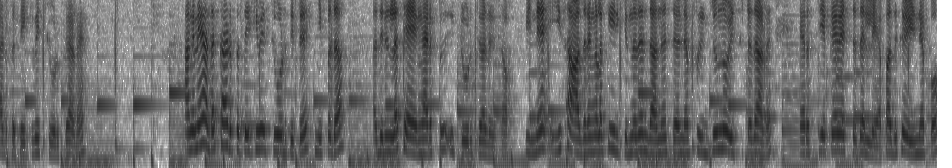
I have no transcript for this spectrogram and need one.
അടുപ്പത്തേക്ക് വെച്ച് കൊടുക്കുകയാണ്. അങ്ങനെ അതൊക്കെ അടുപ്പത്തേക്ക് വെച്ച് കൊടുത്തിട്ട് ഇനിയിപ്പോൾ ഇതാ അതിനുള്ള തേങ്ങ അരപ്പ് ഇട്ട് കൊടുക്കുകയാണ് കേട്ടോ പിന്നെ ഈ സാധനങ്ങളൊക്കെ ഇരിക്കുന്നത് എന്താണെന്ന് വെച്ചാൽ ഞാൻ ഫ്രിഡ്ജൊന്നും ഒഴിച്ചിട്ടതാണ്. ഇറച്ചിയൊക്കെ വെച്ചതല്ലേ. അപ്പോൾ അത് കഴിഞ്ഞപ്പോൾ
